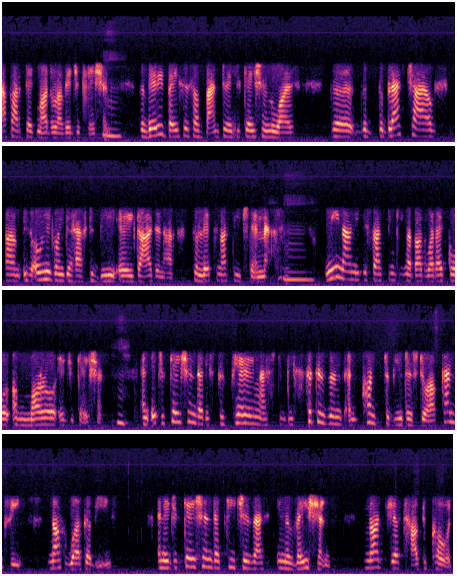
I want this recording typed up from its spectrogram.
apartheid model of education. Mm. The very basis of Bantu education was the, the, the black child um, is only going to have to be a gardener, so let's not teach them math. Mm. We now need to start thinking about what I call a moral education, mm. an education that is preparing us to be citizens and contributors to our country, not worker bees. An education that teaches us innovation, not just how to code.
